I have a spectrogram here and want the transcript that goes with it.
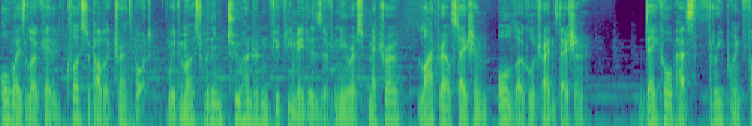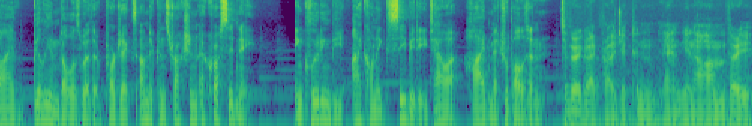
always located close to public transport, with most within 250 metres of nearest metro, light rail station or local train station. Deicorp has $3.5 billion worth of projects under construction across Sydney, including the iconic CBD Tower Hyde Metropolitan. It's a very great project, and, and you know, I'm very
